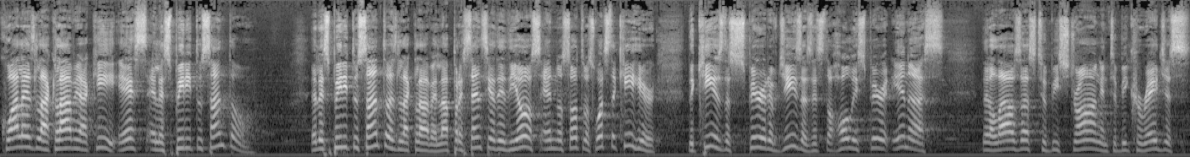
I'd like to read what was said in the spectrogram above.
¿Cuál es la clave aquí? Es el Espíritu Santo. El Espíritu Santo es la clave, la presencia de Dios en nosotros. What's the key here? The key is the Spirit of Jesus. It's the Holy Spirit in us that allows us to be strong and to be courageous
